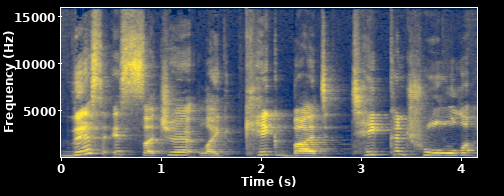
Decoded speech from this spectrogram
This is such a like kick butt, take control,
